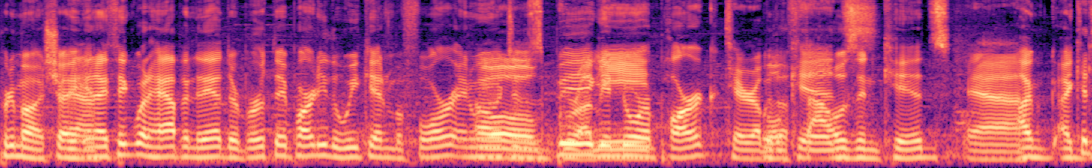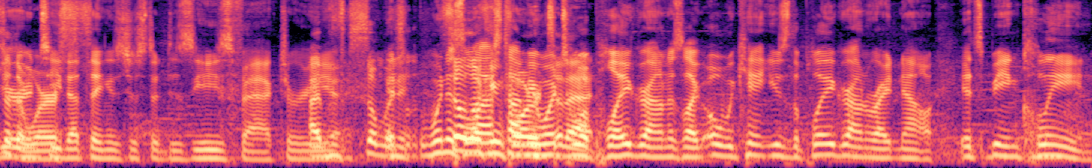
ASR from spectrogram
Pretty much. I, and I think what happened, they had their birthday party the weekend before, and we went to Oh, this big grubby, indoor park terrible with a kids. thousand kids. Yeah. I'm, I Kids guarantee worst. that thing is just a disease factory. I'm so much- And when so is the last time we went to to, a playground? It's like, oh, we can't use the playground right now. It's being cleaned.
